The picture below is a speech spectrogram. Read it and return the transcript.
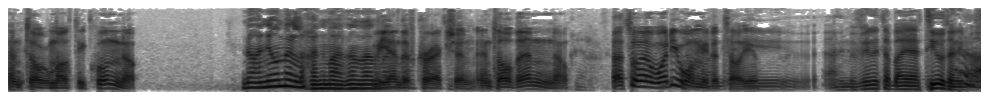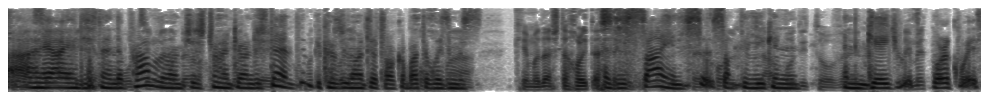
until Gmar Tikkun, no. The end of correction. Until then, no. That's what, what do you want me to tell you? Uh, I understand the problem. I'm just trying to understand because we want to talk about the wisdom as, as a science, uh, something you can engage with, work with.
